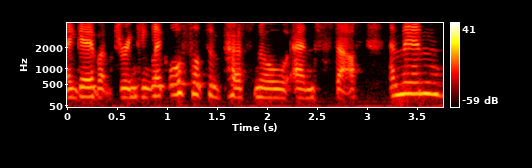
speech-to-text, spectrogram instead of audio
I gave up drinking, like all sorts of personal and stuff. And then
